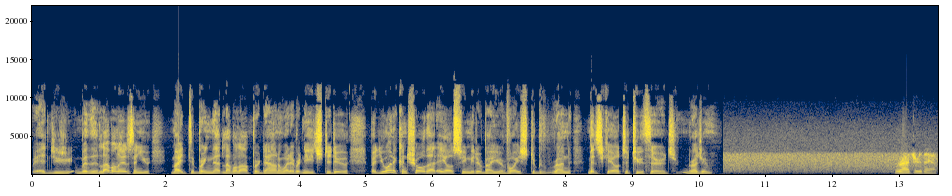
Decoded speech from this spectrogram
where the level is, then you might to bring that level up or down or whatever it needs to do. But you want to control that ALC meter by your voice to run mid-scale to two-thirds. Roger. Roger that.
